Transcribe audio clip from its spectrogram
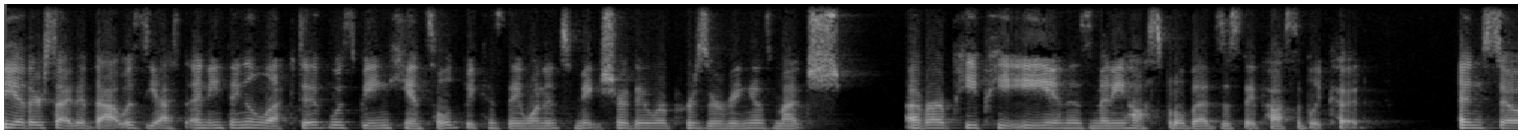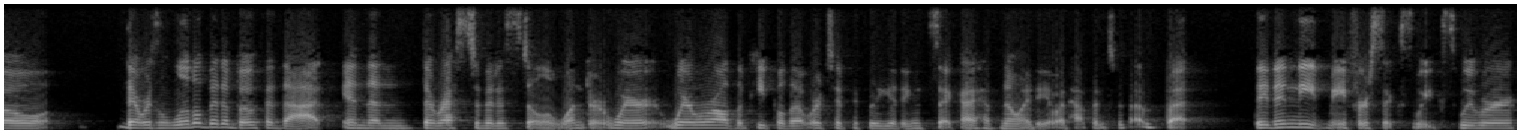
the other side of that was yes, anything elective was being canceled because they wanted to make sure they were preserving as much of our PPE and as many hospital beds as they possibly could. And so there was a little bit of both of that and then the rest of it is still a wonder. Where where were all the people that were typically getting sick? I have no idea what happened to them but they didn't need me for six weeks. We were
